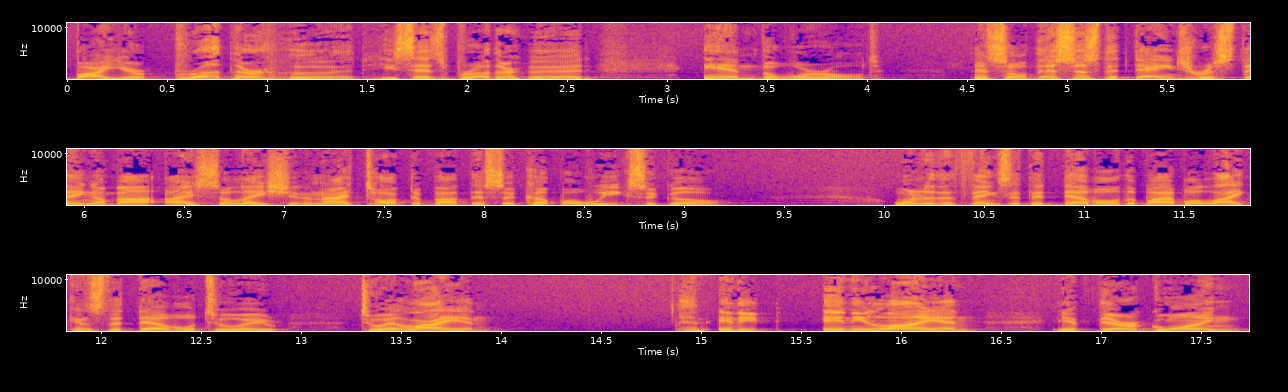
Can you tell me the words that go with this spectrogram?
by your brotherhood. He says, brotherhood in the world. And so, this is the dangerous thing about isolation. And I talked about this a couple of weeks ago. One of the things that the devil, the Bible likens the devil to a, to a lion. And any, any lion, if they're going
